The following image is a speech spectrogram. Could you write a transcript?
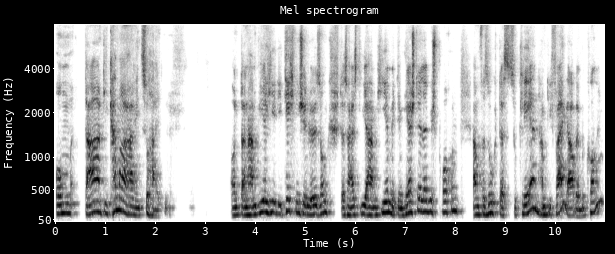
um da die Kamera reinzuhalten. Und dann haben wir hier die technische Lösung. Das heißt, wir haben hier mit dem Hersteller gesprochen, haben versucht, das zu klären, haben die Freigabe bekommen.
